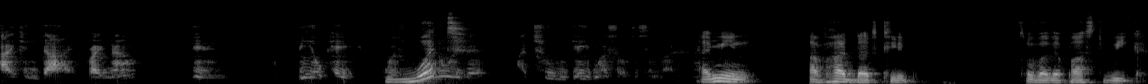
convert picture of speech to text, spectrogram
I can die right now and be okay with What? knowing that I truly gave myself to somebody. I mean, I've had that clip over the past week,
